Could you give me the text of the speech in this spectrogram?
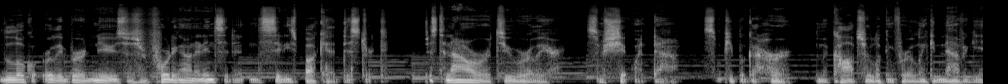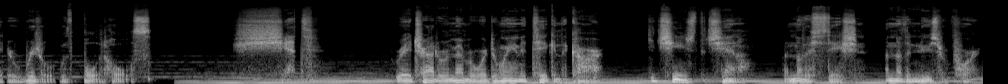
The local early bird news was reporting on an incident in the city's Buckhead district. Just an hour or two earlier, some shit went down. Some people got hurt, and the cops were looking for a Lincoln Navigator riddled with bullet holes. Shit. Ray tried to remember where Dwayne had taken the car. He changed the channel. Another station, another news report,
